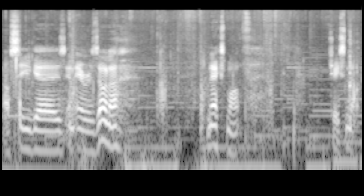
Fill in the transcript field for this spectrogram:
I'll see you guys in Arizona next month. Chasing elk.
